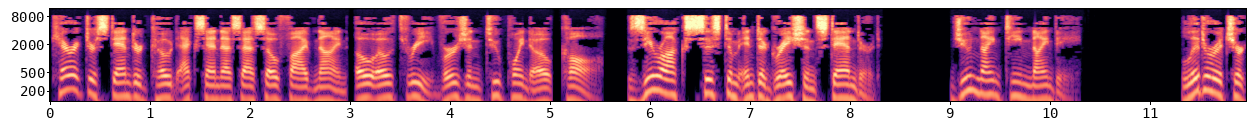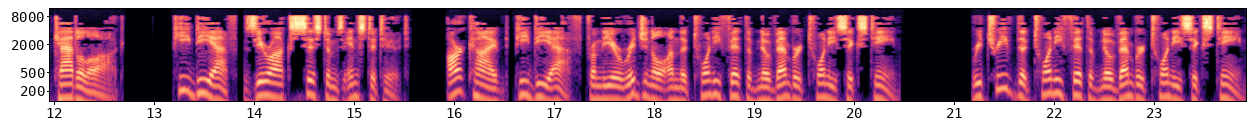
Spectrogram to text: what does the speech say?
Character Standard Code XNSS 059-003 version 2.0, call Xerox System Integration Standard, June 1990. Literature Catalog, PDF, Xerox Systems Institute. Archived PDF from the original on 25 November 2016. Retrieved 25 November 2016.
